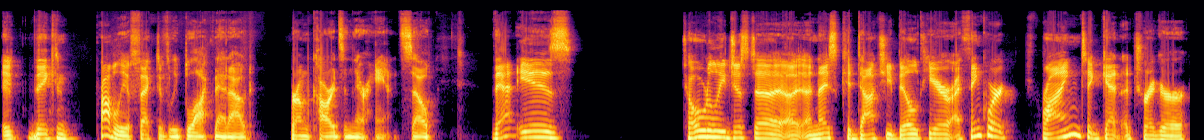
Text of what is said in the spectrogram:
it, they can probably effectively block that out from cards in their hand so that is totally just a, a, a nice Kodachi build here. I think we're trying to get a trigger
